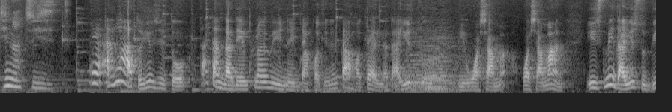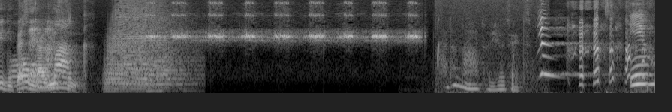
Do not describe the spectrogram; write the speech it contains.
Do you know how to use it? Yeah, I know how to use it though. That time that they employed me in the Intercontinental Hotel that I used to be washerman, washerman. It's me that used to be the person that used to. It. Yeah, we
